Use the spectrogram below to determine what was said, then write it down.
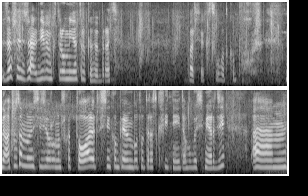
Zawsze jest żal, nie wiem, którą miniaturkę wybrać. Patrzcie, jak słodko, Boże. No a tu za mną jest jezioro, na przykład to, ale tu się nie kąpiemy, bo tu teraz kwitnie i tam w ogóle śmierdzi. Em,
